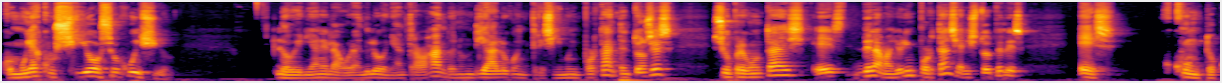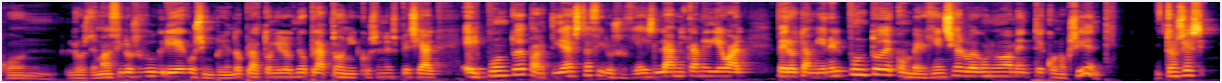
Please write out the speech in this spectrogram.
con muy acucioso juicio, lo venían elaborando y lo venían trabajando en un diálogo entre sí muy importante. Entonces, su pregunta es, es de la mayor importancia. Aristóteles es, junto con los demás filósofos griegos, incluyendo Platón y los neoplatónicos en especial, el punto de partida de esta filosofía islámica medieval, pero también el punto de convergencia luego nuevamente con Occidente. Entonces,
